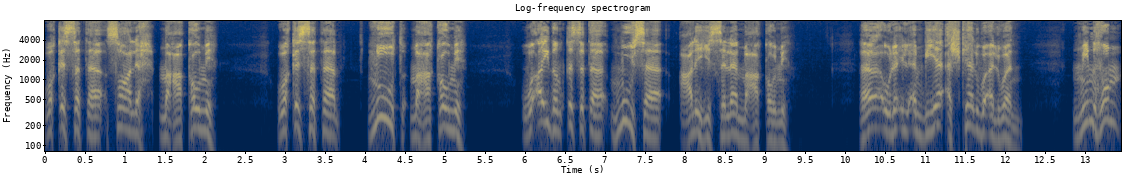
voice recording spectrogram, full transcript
وقصة صالح مع قومه وقصة لوط مع قومه وأيضا قصة موسى عليه السلام مع قومه. هؤلاء الأنبياء أشكال وألوان. منهم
